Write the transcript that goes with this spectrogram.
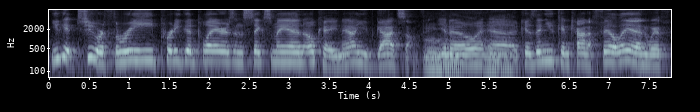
You get two or three pretty good players in six man. Okay, now you've got something. You know, because then you can kind of fill in with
